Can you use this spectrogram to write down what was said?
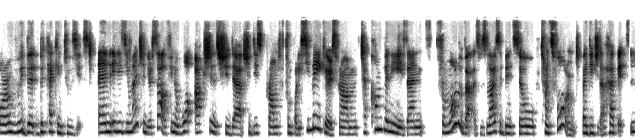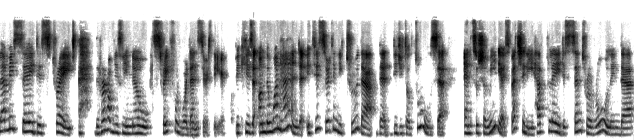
or with the, the tech enthusiast? And, and as you mentioned yourself, you know, what actions should uh, should this prompt from policymakers, from tech companies, and from all of us whose lives have been so transformed by digital habits? Let me say this straight: there are obviously no straightforward answers there, because on the one hand, it is certainly true that that digital tools. Uh, and social media especially have played a central role in the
